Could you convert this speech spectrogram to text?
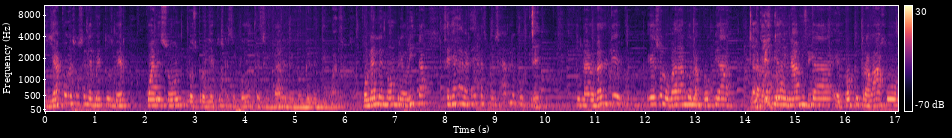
y ya con esos elementos ver cuáles son los proyectos que se pueden presentar en el 2024. Ponerle nombre ahorita sería la verdad irresponsable porque pues la verdad es que eso lo va dando la propia la, propia dinámica, el propio trabajo,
